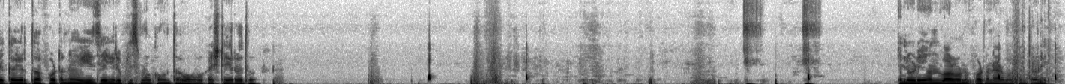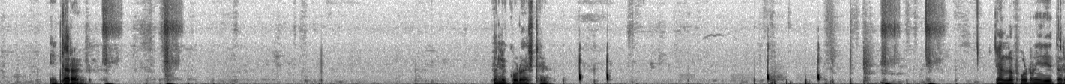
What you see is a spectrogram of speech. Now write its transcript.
ಬೇಕಾಗಿರುತ್ತೋ ಆ ಫೋಟೋನ ಈಸಿಯಾಗಿ ರಿಪ್ಲೇಸ್ ಮಾಡ್ಕೊತ ಹೋಗ್ಬೇಕಷ್ಟೇ ಇರೋದು. ಇಲ್ಲಿ ನೋಡಿ, ಒಂದು ಬಾಳೋಣ ಫೋಟೋನ ಆ್ಯಡ್ ಮಾಡ್ತೀನಿ ನೋಡಿ. ಈ ಥರ. ಇಲ್ಲಿ ಕೂಡ ಅಷ್ಟೇ. ಎಲ್ಲ ಫೋಟೋನ ಇದೇ ಥರ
